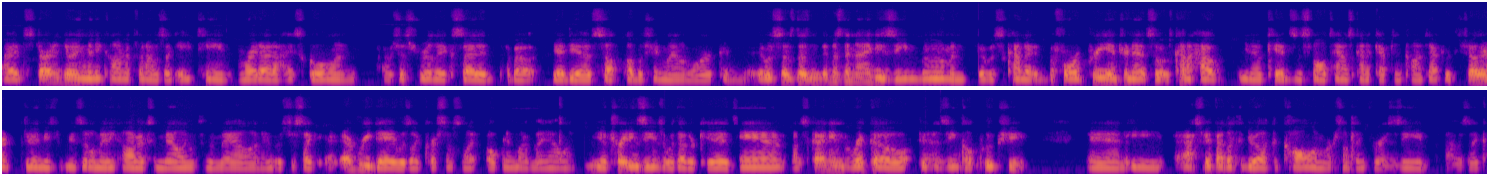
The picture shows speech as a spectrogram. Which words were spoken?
I had started doing mini comics when I was like 18, right out of high school, and I was just really excited about the idea of self-publishing my own work, and it was it was the '90s zine boom, and it was kind of before pre-internet, so it was kind of how you know kids in small towns kind of kept in contact with each other and doing these these little mini comics and mailing them through the mail, and it was just like every day was like Christmas, like opening my mail and you know trading zines with other kids. And this guy named Rico did a zine called Poop Sheet, and he asked me if I'd like to do like a column or something for his zine. I was like,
